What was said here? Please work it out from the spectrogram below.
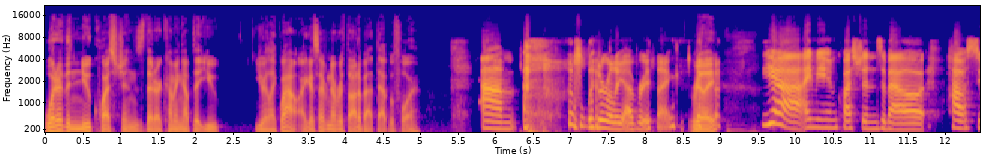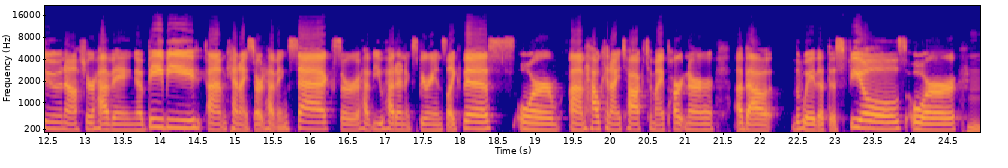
What are the new questions that are coming up that you you're like, wow, I guess I've never thought about that before? Um, literally everything. Really? yeah. I mean, questions about how soon after having a baby um, can I start having sex? Or have you had an experience like this? Or um, how can I talk to my partner about the way that this feels, or hmm.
